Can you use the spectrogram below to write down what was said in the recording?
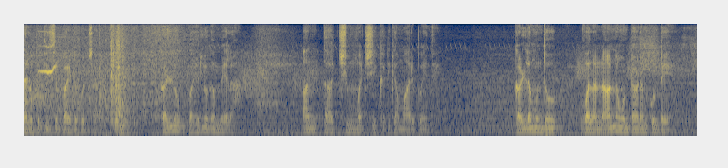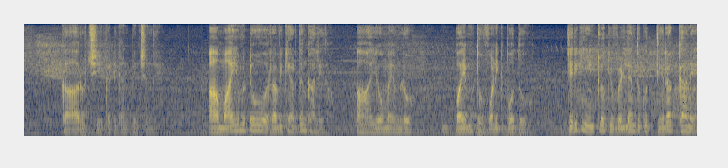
తలుపు తీసి బయటకొచ్చాడు. కళ్ళు బైర్లు గమ్మేలా అంతా చిమ్మ చీకటిగా మారిపోయింది. కళ్ళ ముందు వాళ్ళ నాన్న ఉంటాడనుకుంటే కారు చీకటి కనిపించింది ఆ మాయేమిటో రవికి అర్థం కాలేదు. ఆ అయోమయంలో భయంతో వణికిపోతూ తిరిగి ఇంట్లోకి వెళ్ళేందుకు తిరగ్గానే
